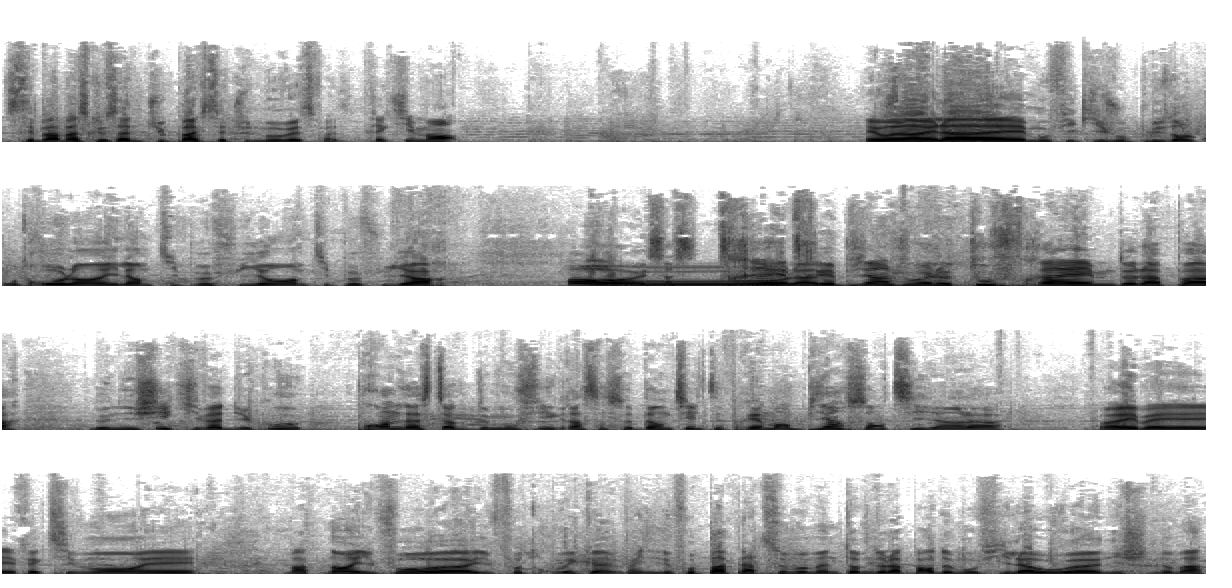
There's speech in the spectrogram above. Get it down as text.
C'est pas parce que ça ne tue pas que c'est une mauvaise phase. Effectivement, Et voilà, et là, eh, Moufi qui joue plus dans le contrôle. hein. Il est un petit peu fuyant, un petit peu fuyard. Oh, et ça c'est Oh, très la- très bien joué le two frame de la part de Nishi qui va du coup prendre la stock de Mufi grâce à ce down tilt vraiment bien senti hein, là. Ouais, bah effectivement. Et maintenant, il faut, euh, il faut trouver quand même. il ne faut pas perdre ce momentum de la part de Moufi là où euh, Nishinoma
